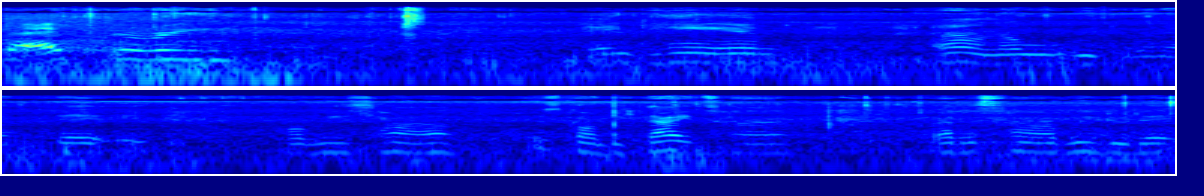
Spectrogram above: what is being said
factory and I don't know what we're doing after that. Be time. It's gonna be nighttime by the time we do that.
